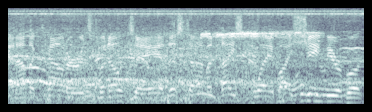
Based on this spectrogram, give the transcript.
And on the counter it's Manote. And this time a nice play by Shea Muirbrook.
